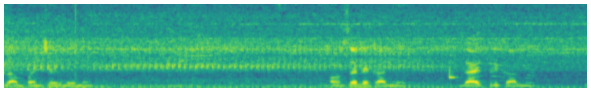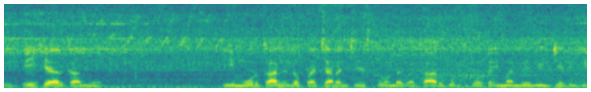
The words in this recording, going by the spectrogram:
గ్రామ పంచాయతీలోని Kausalya colony Gayatri colony PKR colony ఈ మూడు కాలనీలో ప్రచారం చేస్తూ ఉండగా కారు గుర్తు కోటేయమని మేము ఇంటింటికి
